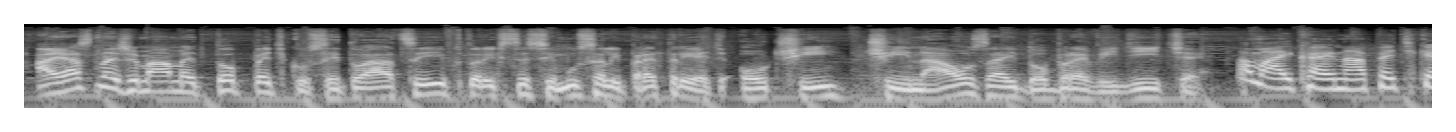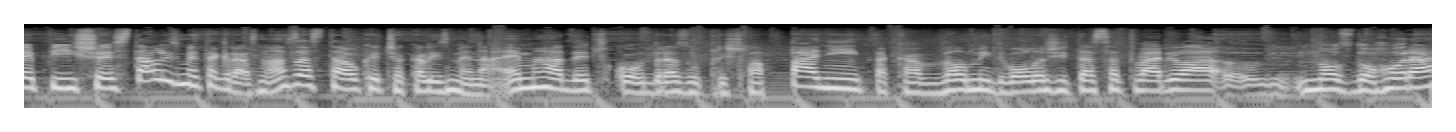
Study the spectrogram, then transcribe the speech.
A jasné, že máme top 5 situácií, v ktorých ste si museli pretrieť oči, či naozaj dobre vidíte. A Majka je na peťke, píše, stali sme tak raz na zastávke, čakali sme na MHDčku, odrazu prišla pani, taká veľmi dôležitá sa tvárila e, nos do hora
